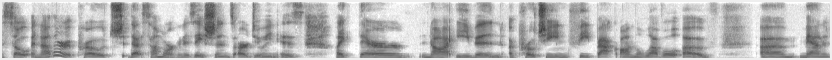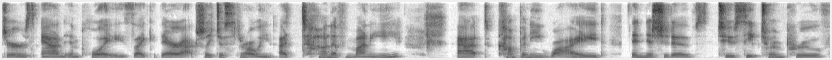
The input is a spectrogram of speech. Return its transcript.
So, another approach that some organizations are doing is like they're not even approaching feedback on the level of um, managers and employees. Like they're actually just throwing a ton of money at company wide initiatives to seek to improve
